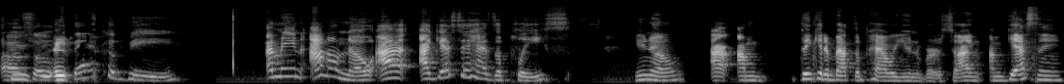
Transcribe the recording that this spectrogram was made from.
Uh, so It- that could be. I mean, I don't know. I I guess it has a place. You know, I, I'm thinking about the Power Universe. So I'm I'm guessing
